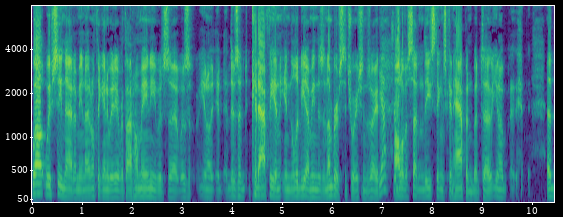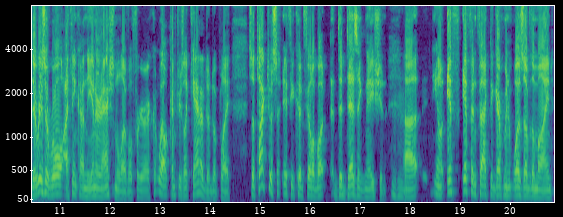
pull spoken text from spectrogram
Well, we've seen that. I mean, I don't think anybody ever thought Khomeini was uh, was you know. It, there's a Gaddafi in, in Libya. I mean, there's a number of situations where yeah, all of a sudden these things can happen. But uh, you know, uh, there is a role I think on the international level for well countries like Canada to play. So talk to us if you could, Phil, about the designation. Mm-hmm. You know, if if in fact the government was of the mind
